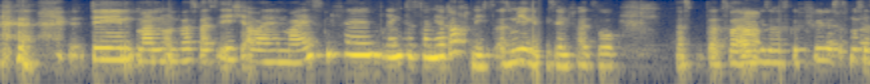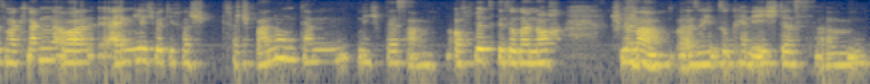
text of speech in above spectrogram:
dehnt man und was weiß ich, aber in den meisten Fällen bringt es dann ja doch nichts. Also mir geht es jedenfalls so. Das, das war ja. irgendwie so das Gefühl, dass es muss jetzt mal knacken, aber eigentlich wird die Vers Verspannung dann nicht besser. Oft wird sie sogar noch schlimmer. Also so kenne ich das, ähm,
